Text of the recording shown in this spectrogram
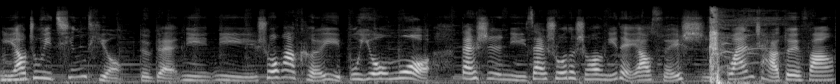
你要注意倾听，对不对？你你说话可以不幽默，但是你在说的时候，你得要随时观察对方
